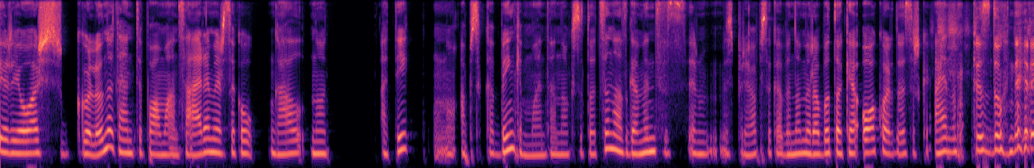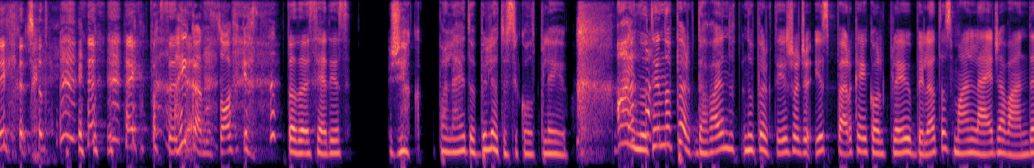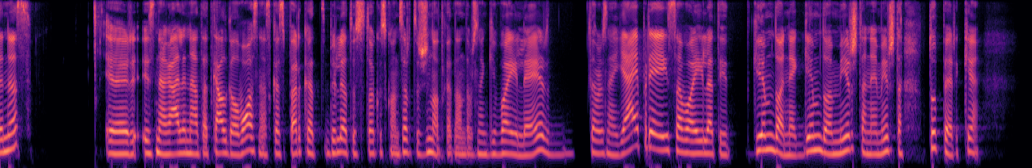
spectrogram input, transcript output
ir jau aš guliu, nu ten tipo man sarėm ir sakau, gal, nu, ateik, nu, apsikabinkim, man ten oksitocinas gaminsis ir vis prie apsikabinom ir abu tokie awkward visiškai, ai, nu, pizdu, nereikia čia. Eik pasėdėti. Ai, kad nusofkės. Tada sėdės, žiūrėk, paleido bilietus į Coldplay. Ai, nu tai nupirk, davai nu- nupirk. Tai, žodžiu, jis perka į Coldplay bilietus, man leidžia vandenis. Ir jis negali net atkel galvos, nes kas perkat bilietus į tokius koncertus, žinot, kad ten, tarsi, gyva eilė ir, tarsi, jei prieėjai savo eilę, tai gimdo, negimdo, miršta, nemiršta, tu perki.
